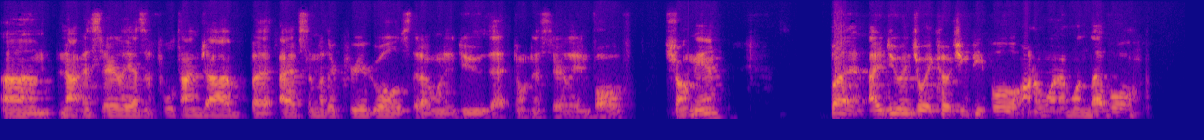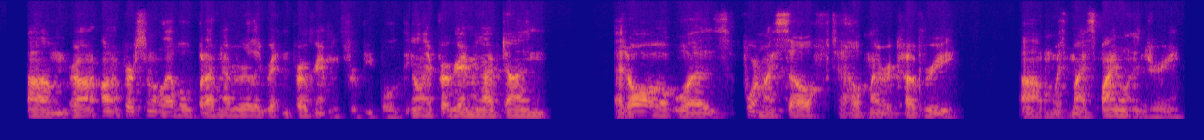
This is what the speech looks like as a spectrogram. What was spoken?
Um, not necessarily as a full time job, but I have some other career goals that I want to do that don't necessarily involve strongman. But I do enjoy coaching people on a one-on-one level um, or on, on a personal level. But I've never really written programming for people. The only programming I've done at all was for myself to help my recovery um, with my spinal injury,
